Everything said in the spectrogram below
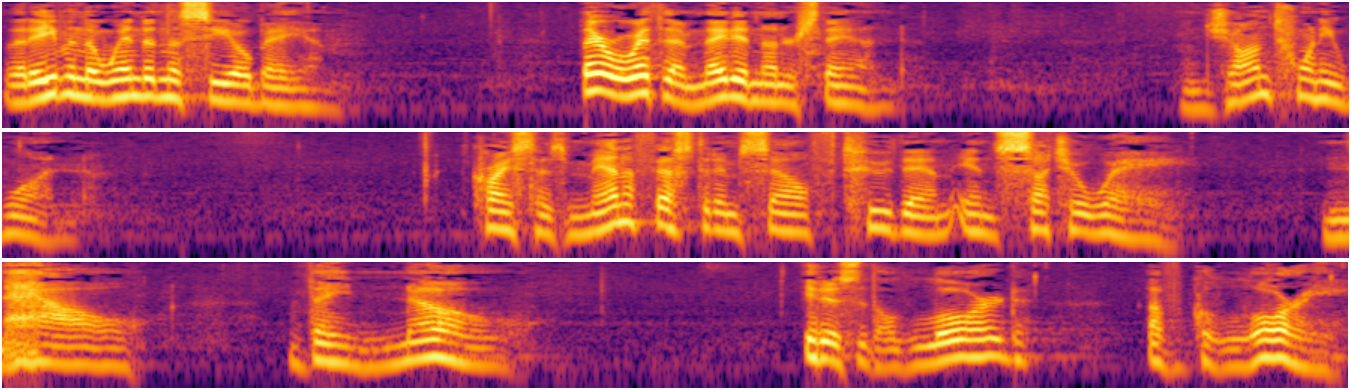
That even the wind and the sea obey him. They were with him, they didn't understand. In John 21, Christ has manifested himself to them in such a way. Now they know it is the Lord of glory.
